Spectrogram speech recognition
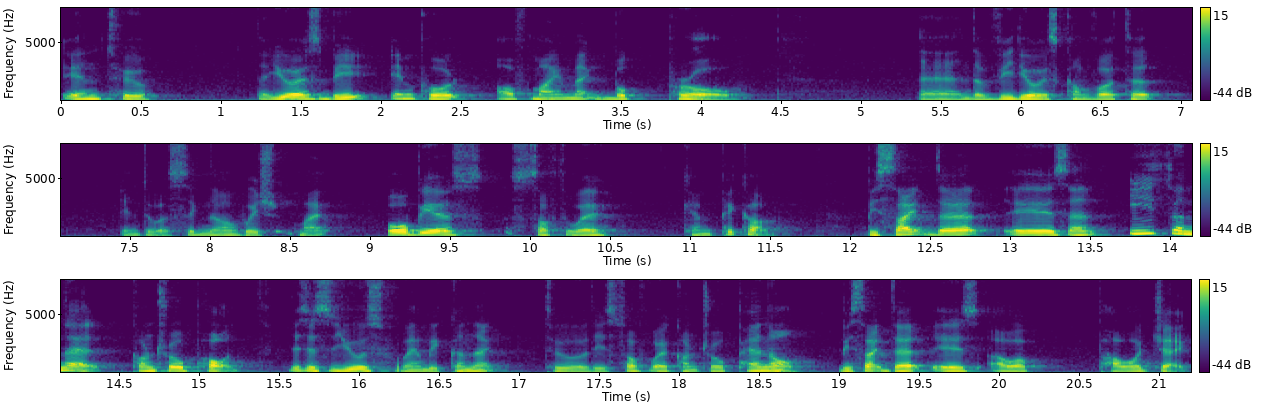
into the USB input of my MacBook Pro. And the video is converted into a signal which my OBS software can pick up. Beside that is an Ethernet control port. This is used when we connect to the software control panel. Beside that is our power jack.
